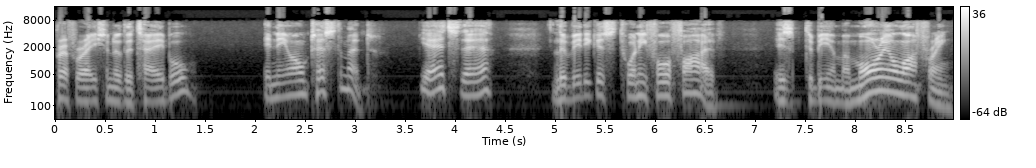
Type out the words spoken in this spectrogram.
preparation of the table in the Old Testament. Yeah, it's there. Leviticus 24 5 is to be a memorial offering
